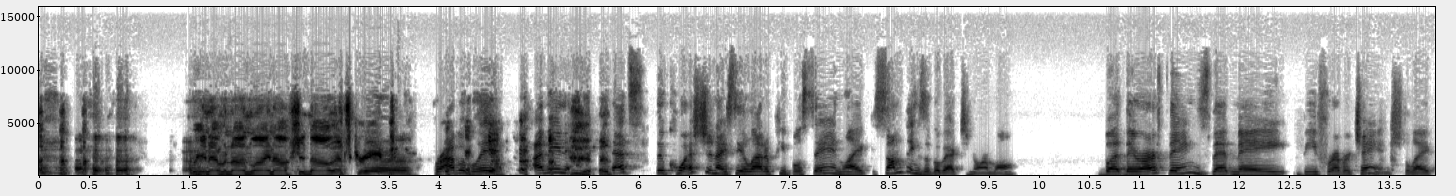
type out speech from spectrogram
Like, We're gonna have an online option now. That's great. yeah, Probably. I mean, that's the question I see a lot of people saying like some things will go back to normal, but there are things that may be forever changed. Like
